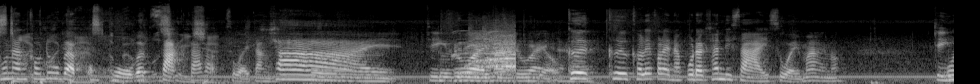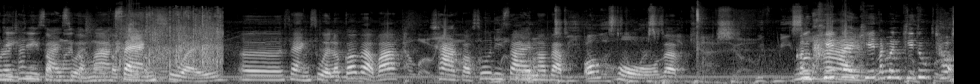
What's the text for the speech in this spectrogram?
พวกนั้นเขาดูแบบโอ้โหแบบสักซะแบบสวยจังๆใช่จริงด้วยจริงด้วยคือคือเขาเรียกว่าอะไรนะ production design สวยมากเนาะจริง production จริงดีไซน์ตบมือสวยมากตบมือแสงสวยเออแสงสวยแล้วก็แบบว่าฉากต่อสู้ดีไซน์มาแบบ โอ้โหแบบ คือคิดถ่ายเลยคิดมันคิดทุกช็อต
